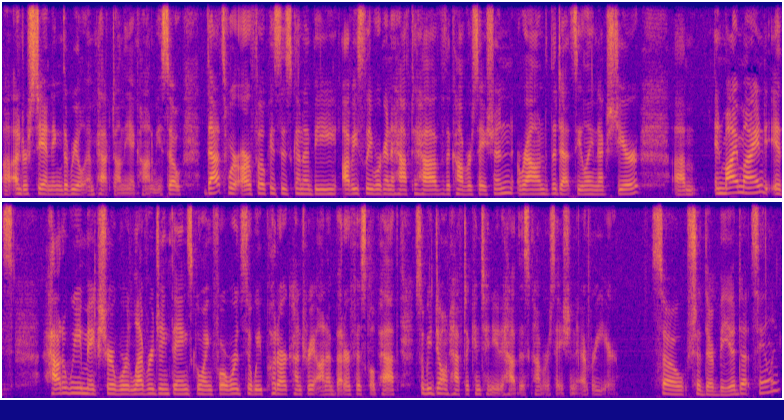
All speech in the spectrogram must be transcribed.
uh, understanding the real impact on the economy. So that's where our focus is going to be. Obviously, we're going to have to have the conversation around the debt ceiling next year. Um, in my mind, it's how do we make sure we're leveraging things going forward so we put our country on a better fiscal path so we don't have to continue to have this conversation every year. So, should there be a debt ceiling?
